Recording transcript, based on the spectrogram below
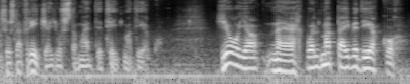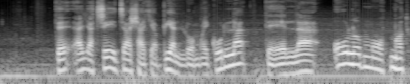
Susla fridja justa mä ette teit mä tieku. Joo, ja mä, well, mä päivä tieku. Te äijät siitä ja piellu, mä kulla teillä olmomat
